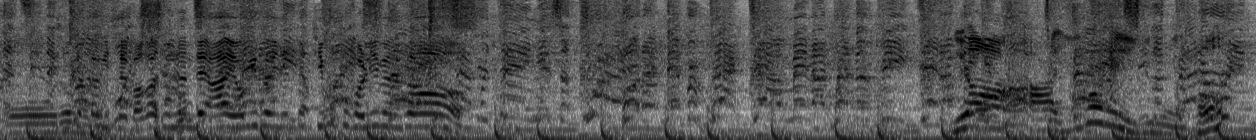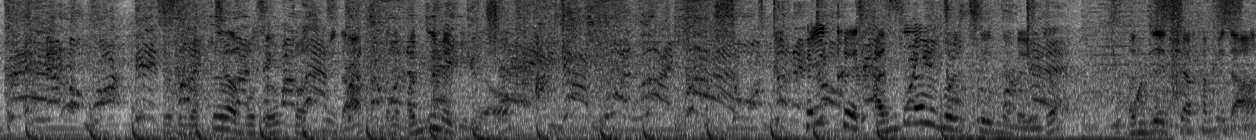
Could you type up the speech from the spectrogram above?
각이 이러면 잘 막아줬는데 아 여기서 이제 또 디버프 걸리면서 이야, 이거를 이기네요. 그래도 역전한 모습 좋습니다. 이거 번지 맵이고요. 페이크의 단순함을 볼 수 있는 맵이죠. 번지에 취약합니다.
